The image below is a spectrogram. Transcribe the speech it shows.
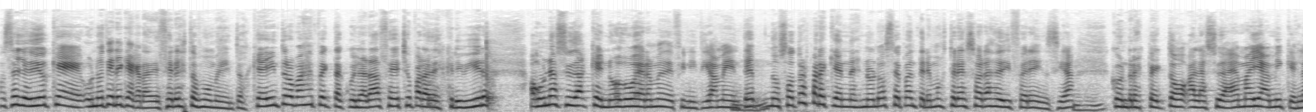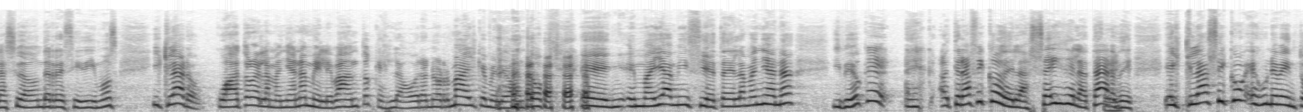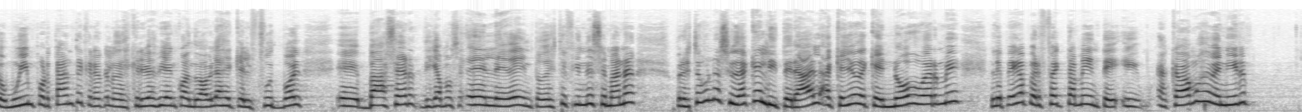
José, yo digo que uno tiene que agradecer estos momentos. ¿Qué intro más espectacular has hecho para describir a una ciudad que no duerme definitivamente? Nosotros, para quienes no lo sepan, tenemos tres horas de diferencia con respecto a la ciudad de Miami, que es la ciudad donde residimos. Y claro, cuatro de la mañana me levanto, que es la hora normal que me levanto en, en Miami, siete de la mañana y veo que es tráfico de las 6 de la tarde. El clásico es un evento muy importante, creo que lo describes bien cuando hablas de que el fútbol eh, va a ser, digamos, el evento de este fin de semana, pero esto es una ciudad que literal, aquello de que no duerme, le pega perfectamente. Y acabamos de venir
